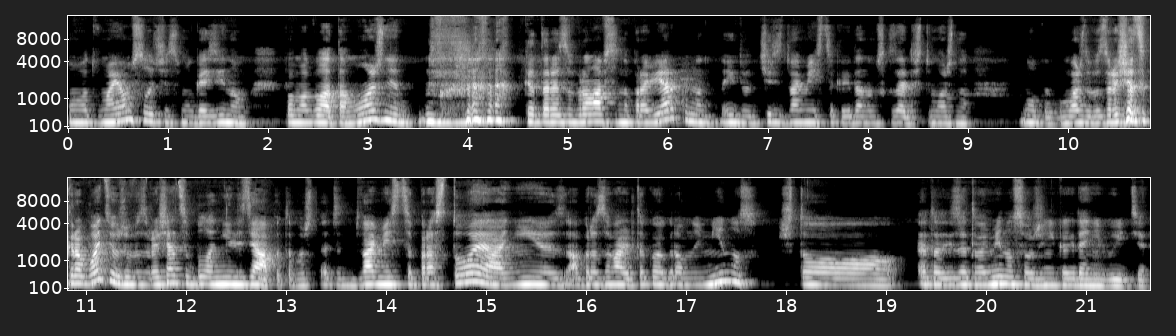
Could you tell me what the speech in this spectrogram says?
Ну вот в моем случае с магазином помогла таможня, которая забрала все на проверку, через два месяца, когда нам сказали, что можно ну, как бы можно возвращаться к работе, уже возвращаться было нельзя, потому что это два месяца простое, они образовали такой огромный минус, что это из этого минуса уже никогда не выйти.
